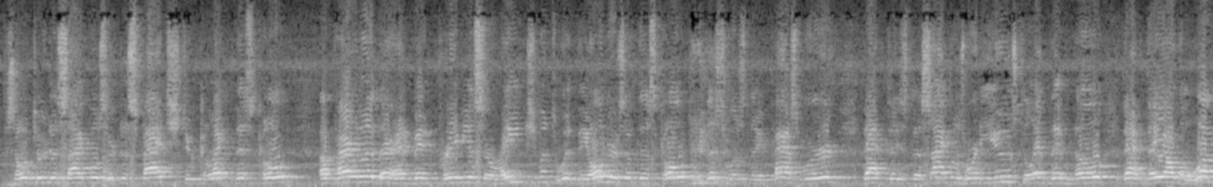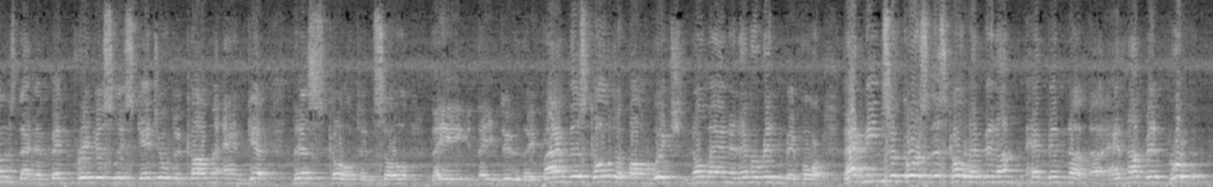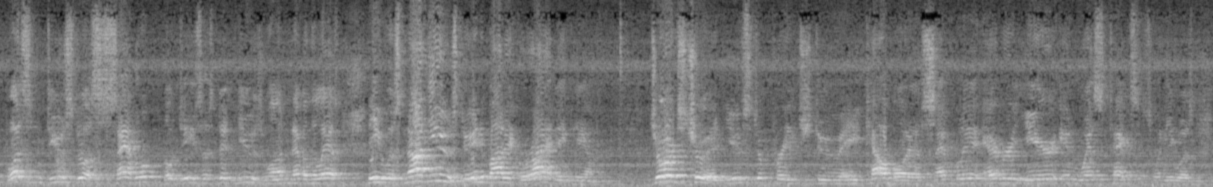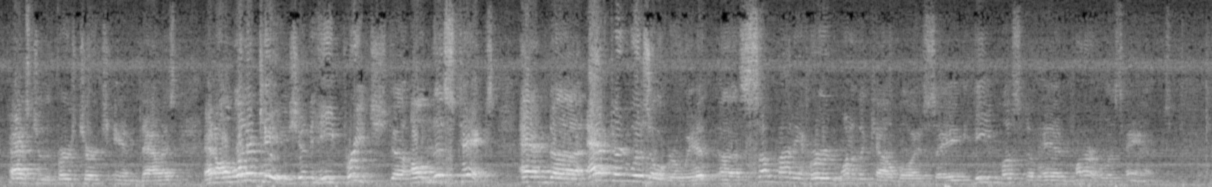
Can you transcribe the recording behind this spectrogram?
So two disciples are dispatched to collect this coat. Apparently, there had been previous arrangements with the owners of this coat. This was the password that his disciples were to use to let them know that they are the ones that have been previously scheduled to come and get this coat. And so they, they do. They find this coat upon which no man had ever ridden before. That means, of course, this coat had been un, had been uh, uh, had not been broken. Wasn't used to a saddle, though Jesus didn't use one. Nevertheless, he was not used to anybody riding him. George Truett used to preach to a cowboy assembly every year in West Texas when he was pastor of the First Church in Dallas. And on one occasion, he preached uh, on this text. And uh, after it was over with, uh, somebody heard one of the cowboys saying, He must have had marvelous hands.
